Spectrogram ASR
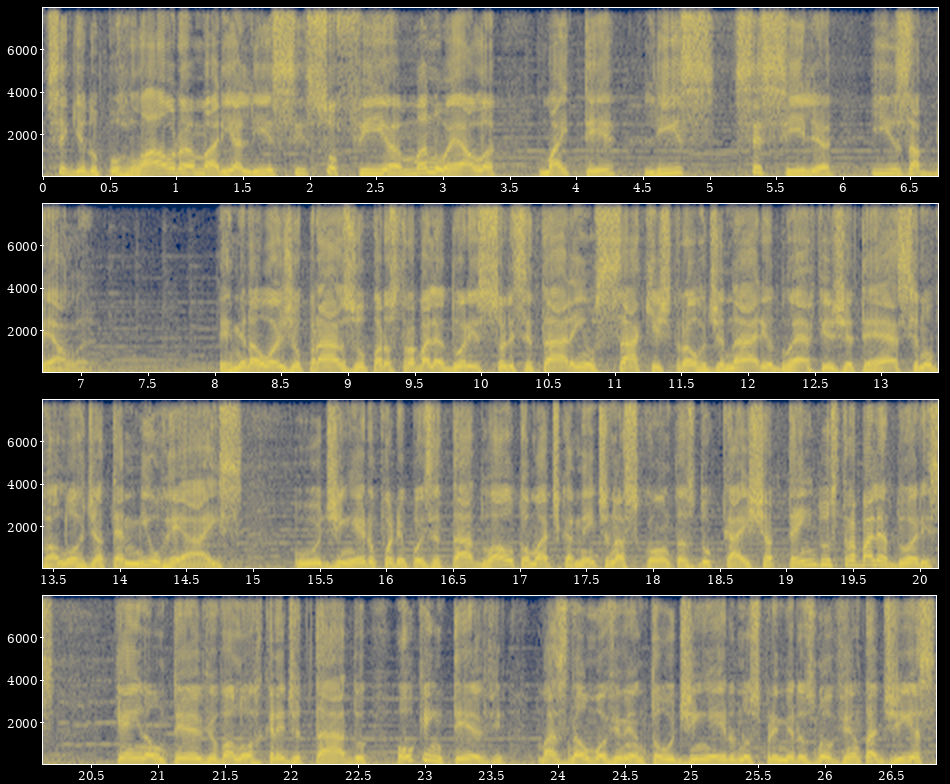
seguido por Laura, Maria Alice, Sofia, Manuela, Maitê, Liz, Cecília e Isabela. Termina hoje o prazo para os trabalhadores solicitarem o saque extraordinário do FGTS no valor de até mil reais. O dinheiro foi depositado automaticamente nas contas do Caixa Tem dos trabalhadores. Quem não teve o valor creditado ou quem teve, mas não movimentou o dinheiro nos primeiros 90 dias,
